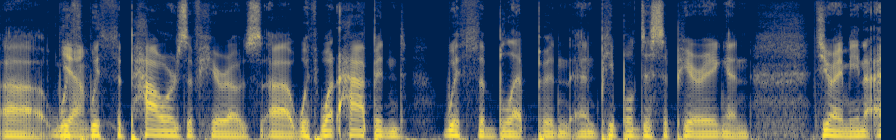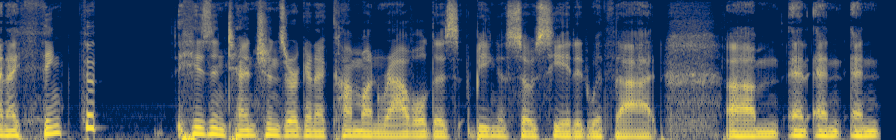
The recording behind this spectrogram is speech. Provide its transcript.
Uh, with Yeah. with the powers of heroes, uh, with what happened with the blip and, and people disappearing, and do you know what I mean? And I think that his intentions are going to come unraveled as being associated with that, um, and and and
